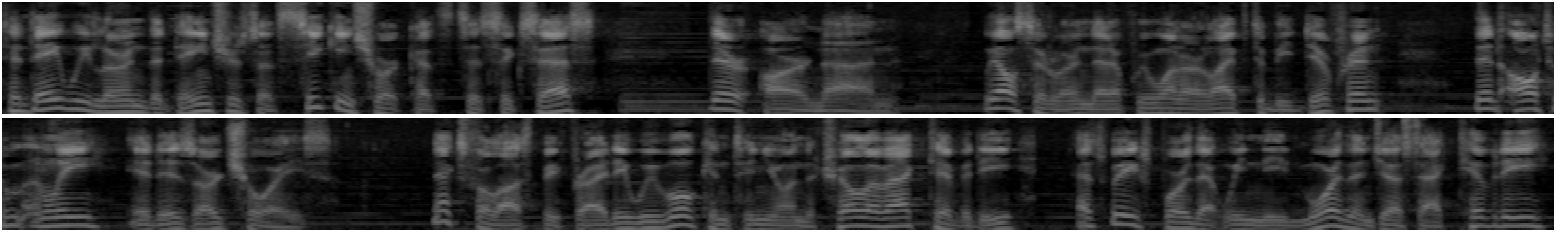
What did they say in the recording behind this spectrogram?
Today we learned the dangers of seeking shortcuts to success. There are none. We also learned that if we want our life to be different, then ultimately it is our choice. Next Philosophy Friday, we will continue on the trail of activity as we explore that we need more than just activity,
